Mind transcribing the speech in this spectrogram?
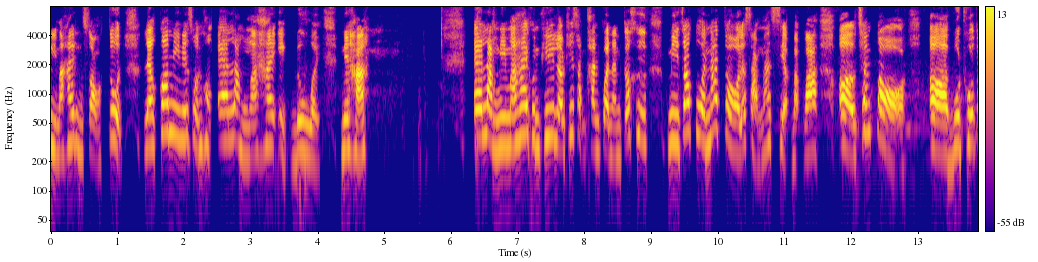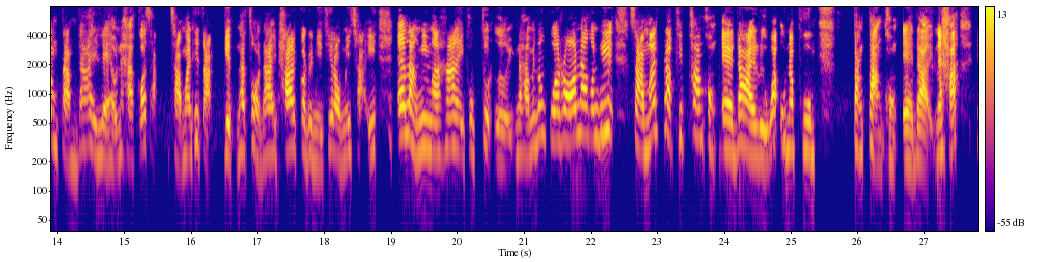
มีมาให้ถึง 2 จุด แล้วก็มีในส่วนของแอร์หลังมาให้อีกด้วยนะคะ แอร์หลังมีมาให้คุณพี่แล้วที่สำคัญกว่านั้นก็คือ มีเจ้าตัวหน้าจอและสามารถเสียบแบบว่าเออเชื่อมต่อเอ่อบลูทูธต่างๆ ได้แล้วนะคะ ก็สาสามารถที่จะเก็บหน้าจอได้ถ้ากรณีที่เราไม่ใช้แอร์หลังมีมาให้ทุกจุดเลยนะคะ ไม่ต้องกลัวร้อนนะคุณพี่สามารถปรับทิศทางของแอร์ได้หรือว่าอุณหภูมิต่างๆ ของแอร์ได้นะคะใน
